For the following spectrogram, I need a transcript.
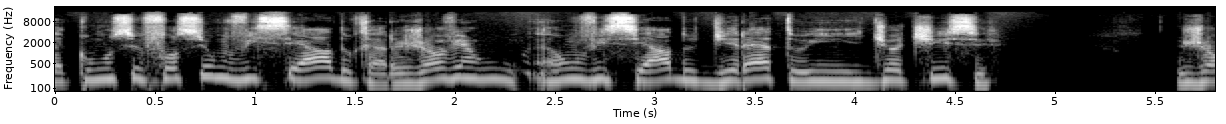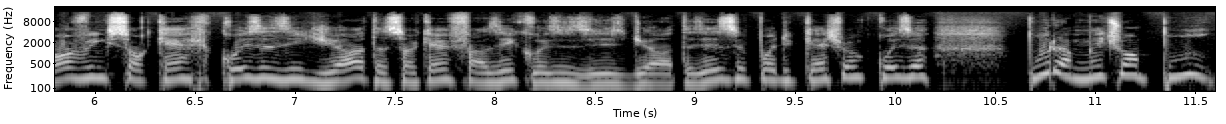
é como se fosse um viciado, cara. Jovem é um, é um viciado direto em idiotice. Jovem só quer coisas idiotas, só quer fazer coisas idiotas. Esse podcast é uma coisa puramente uma pu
